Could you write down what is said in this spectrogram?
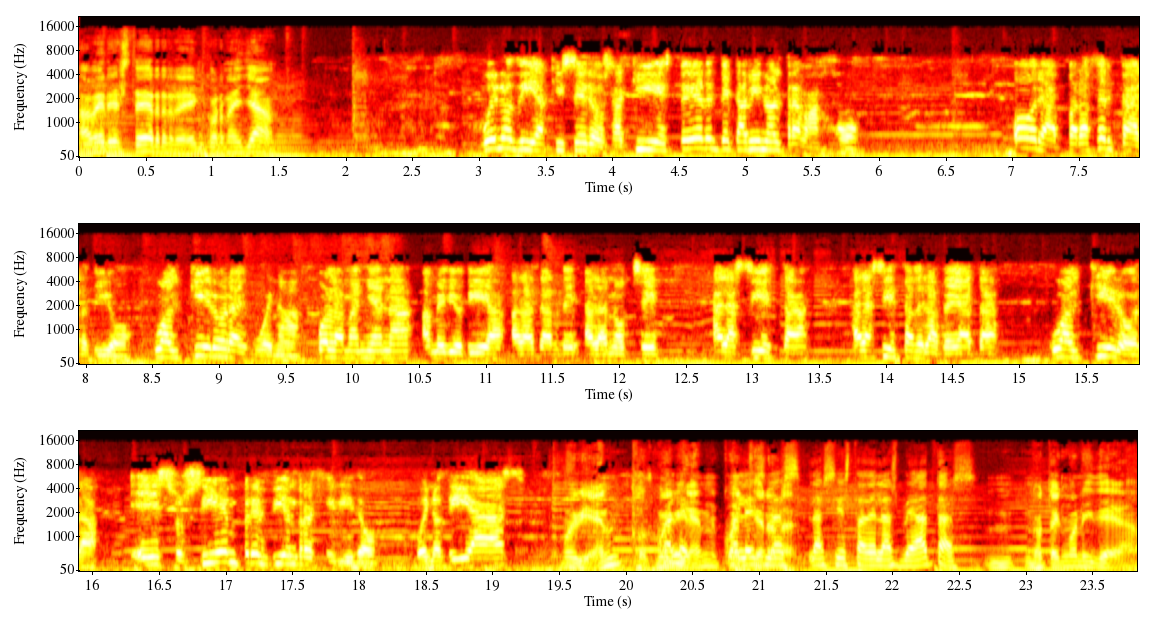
A ver, Esther, en Cornellá. Buenos días, quiseros. Aquí Esther de camino al trabajo. Hora para hacer cardio. Cualquier hora es buena. Por la mañana, a mediodía, a la tarde, a la noche, a la siesta, a la siesta de las beatas. Cualquier hora. Eso siempre es bien recibido. Buenos días. Muy bien, pues muy ¿Cuál es- bien. ¿Cuál es la, siesta de las beatas? No tengo ni idea.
